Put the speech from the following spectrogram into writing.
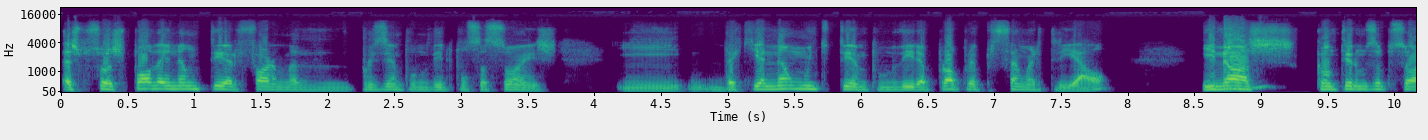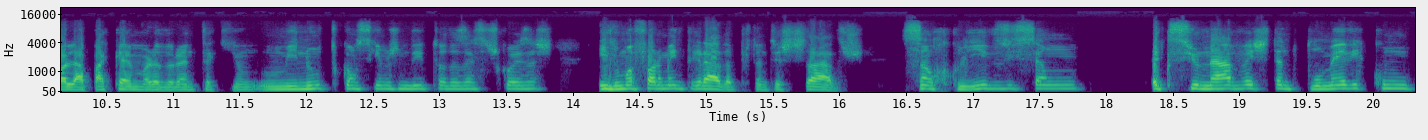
as pessoas podem não ter forma de, por exemplo, medir pulsações e daqui a não muito tempo medir a própria pressão arterial, e uhum. nós, com termos a pessoa olhar para a câmara durante aqui um, um, minuto, conseguimos medir todas essas coisas e de uma forma integrada. Portanto, estes dados são recolhidos e são accionáveis tanto pelo médico como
